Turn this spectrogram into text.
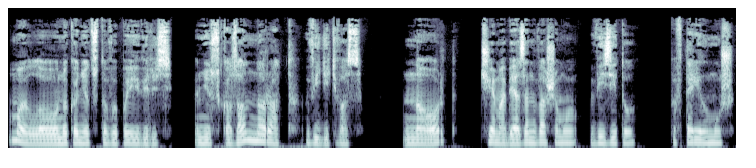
«Мэллоу, наконец-то вы появились. Несказанно рад видеть вас». «Норт, чем обязан вашему визиту?» — повторил муж.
